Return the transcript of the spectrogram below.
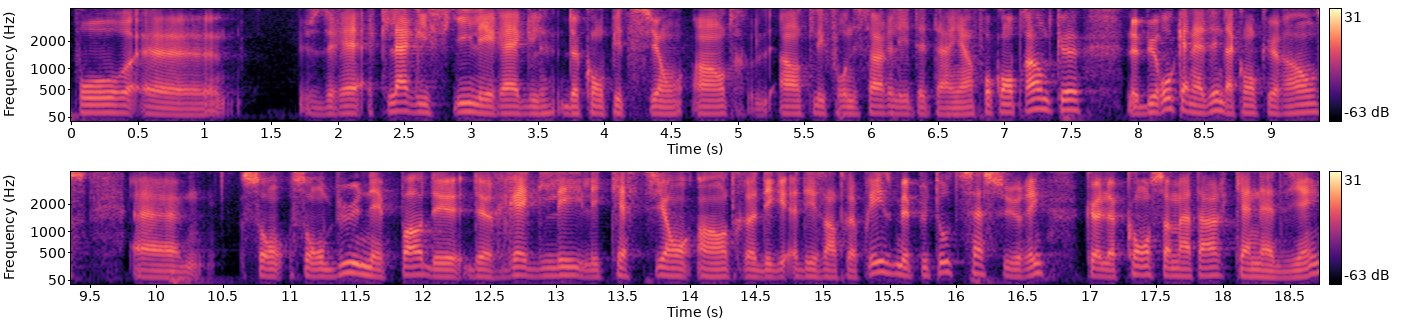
pour, euh, je dirais, clarifier les règles de compétition entre, entre les fournisseurs et les détaillants. Il faut comprendre que le Bureau canadien de la concurrence, euh, son, son, but n'est pas de, de, régler les questions entre des, des entreprises, mais plutôt de s'assurer que le consommateur canadien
